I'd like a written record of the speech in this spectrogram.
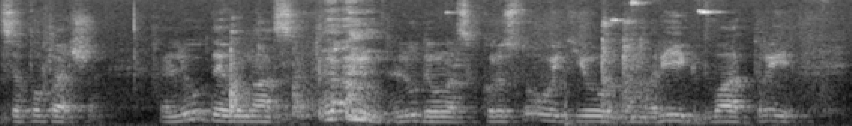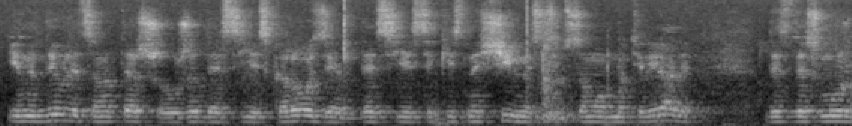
Це по-перше. Люди у нас, люди у нас використовують його там, рік, два, три і не дивляться на те, що вже десь є корозія, десь є якісь нещільності в самому матеріалі, десь десь може,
